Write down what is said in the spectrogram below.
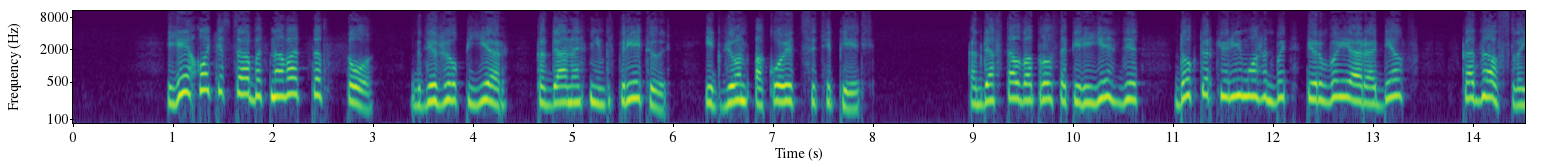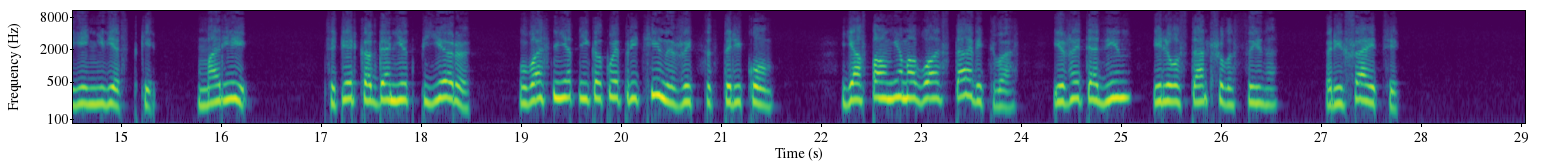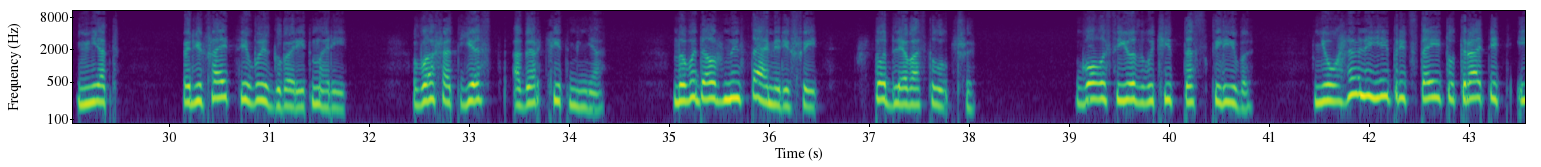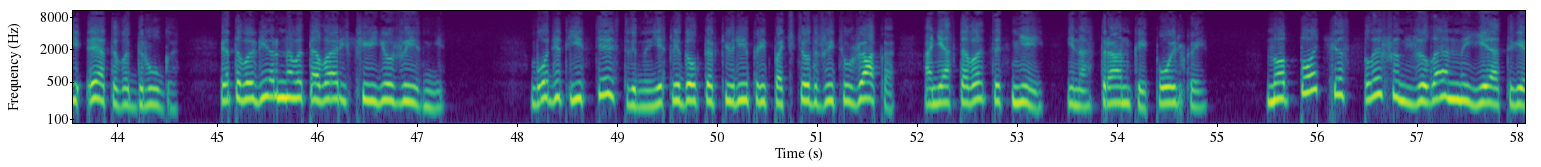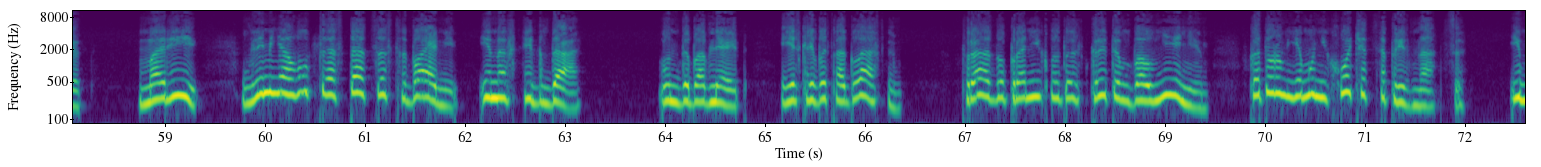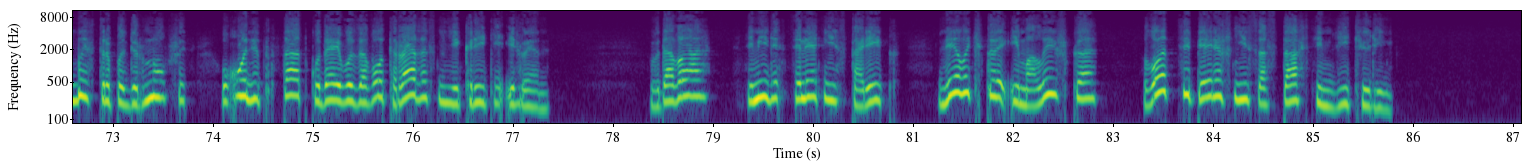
Ей хочется обосноваться в Со, где жил Пьер, когда она с ним встретилась, и где он покоится теперь. Когда встал вопрос о переезде, доктор Кюри, может быть, впервые оробев, сказал своей невестке: "Мари, Теперь, когда нет Пьера, у вас нет никакой причины жить со стариком. Я вполне могу оставить вас и жить один или у старшего сына. Решайте. Нет, решайте вы, говорит Мари. Ваш отъезд огорчит меня, но вы должны сами решить, что для вас лучше. Голос ее звучит тоскливо. Неужели ей предстоит утратить и этого друга? этого верного товарища ее жизни. Будет естественно, если доктор Кюри предпочтет жить у Жака, а не оставаться с ней, иностранкой, полькой. Но тотчас слышит желанный ей ответ. «Мари, для меня лучше остаться с вами. и навсегда. Он добавляет, если вы согласны, фразу, проникнутую скрытым волнением, в котором ему не хочется признаться, и быстро повернувшись, уходит в сад, куда его зовут радостные крики Ирен. Вдова, семидесятилетний старик, девочка и малышка — вот теперешний состав семьи Кюри.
